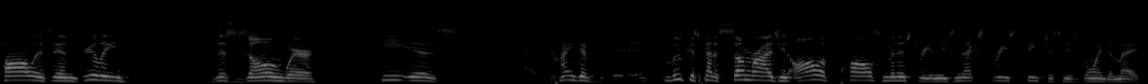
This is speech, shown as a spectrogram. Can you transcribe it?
Paul is in really this zone where he is uh, kind of, Luke is kind of summarizing all of Paul's ministry in these next three speeches he's going to make.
